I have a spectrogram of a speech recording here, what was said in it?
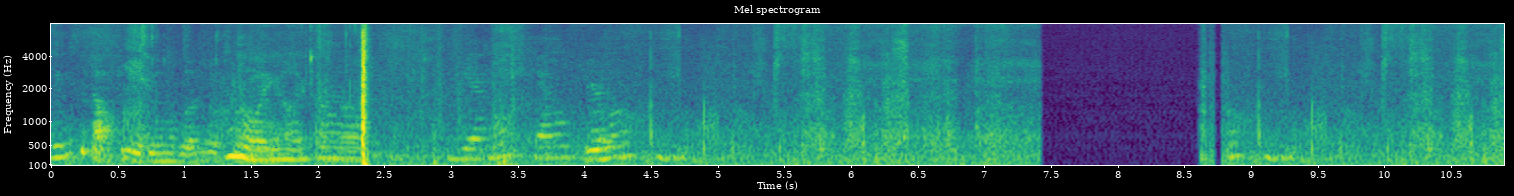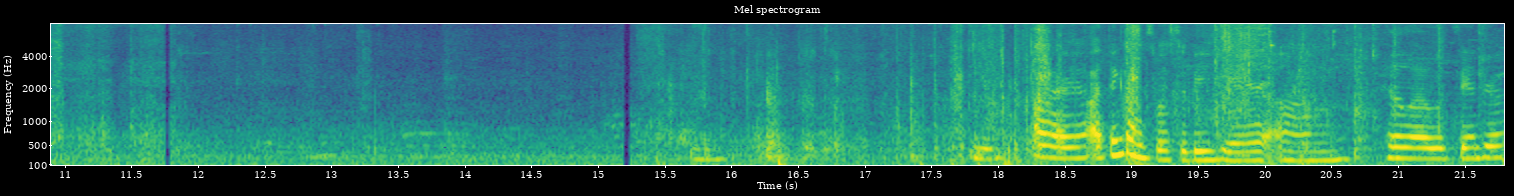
busy. I don't know what y'all are talking about. Hi, I think I'm supposed to be here. Um, hello, Alexandra.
